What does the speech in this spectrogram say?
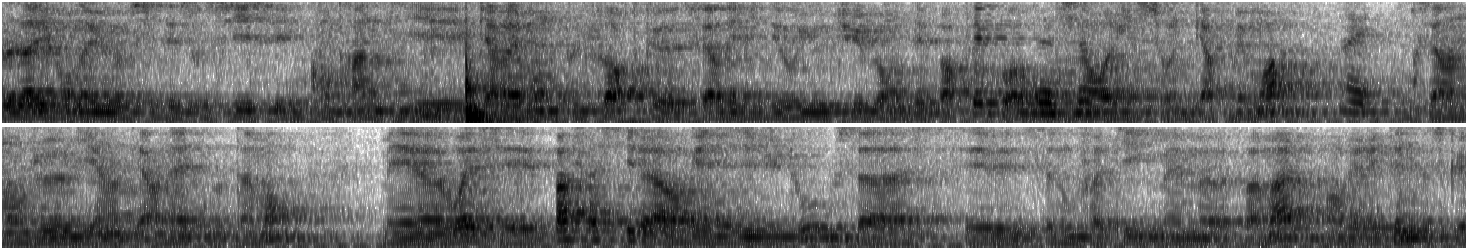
le live, on a eu aussi des soucis. C'est une contrainte qui est carrément plus forte que de faire des vidéos YouTube en déporté, quoi. Bien on sûr. enregistre sur une carte mémoire. Ouais. Donc c'est un enjeu lié à Internet notamment. Mais euh, ouais, c'est pas facile à organiser du tout. Ça, ça nous fatigue même euh, pas mal en vérité, parce que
